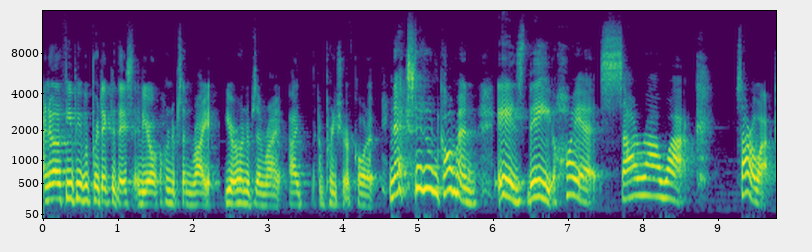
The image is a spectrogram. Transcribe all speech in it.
I know a few people predicted this and you're 100% right. You're 100% right. I, am pretty sure I've caught it. Next in uncommon is the Hoya Sarawak. Sarawak.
